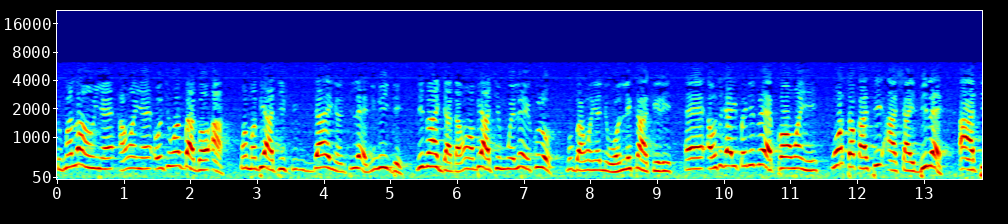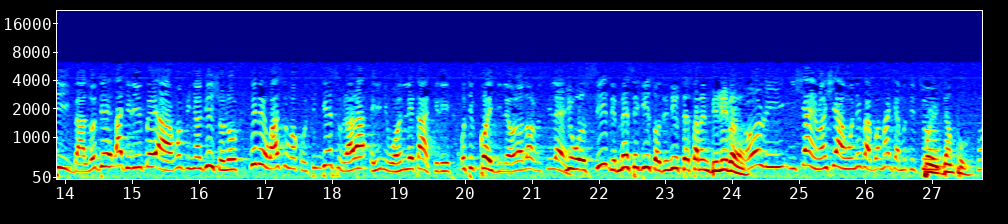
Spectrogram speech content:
ṣùgbọ́n lọ́run yẹn àwọn yẹn ohun tí wọ́n gbàgbọ́ wọ́n mọ bí a ti fi dá èèyàn sílẹ̀ nínú ìdè nínú àjàgà. Wọ́n mọ bí a ti mú eléyìí kúrò. Gbogbo àwọn yẹn ni wọ́n ń lé káàkiri. Ẹ àwọn tó jẹ́ pé nínú ẹ̀kọ́ wọn yìí wọ́n tọ́ka sí àṣà ìbílẹ̀ àti ìgbàlódé láti rí i pé àwọn fi yanjú ìṣòro. Nínú ìwàásù wọn kò sí jésù rárá. Èyí ni wọ́n ń lé káàkiri. Ó ti kọ ìjìnlẹ̀ ọ̀rọ̀ ọlọ́run sílẹ̀. You will see the messages of the New Testament believers. ó rí iṣẹ́ ìránṣẹ́ àwọn onígbàgbọ́ májẹ̀mú For tuntun example, fún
